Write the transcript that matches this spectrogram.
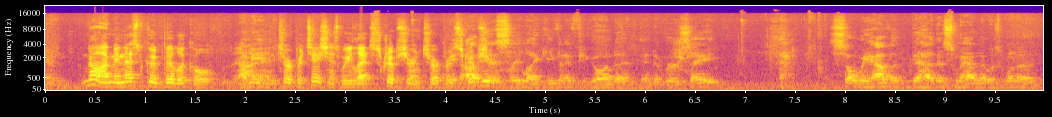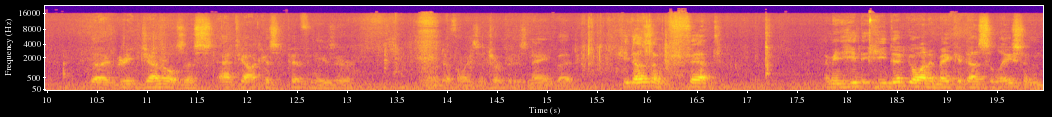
And no, I mean, that's good biblical uh, I mean- interpretation, is we let Scripture I interpret mean, Scripture. obviously, like, even if you go into, into verse eight, so we have, a- they had this man that was one of the Greek generals, this Antiochus Epiphanes, or, you know, different ways to interpret his name, but he doesn't fit. I mean, he, he did go on and make a desolation,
